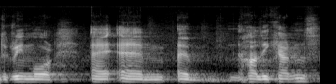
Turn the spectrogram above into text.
to Greenmore. Uh, um, uh, Holly Cairns.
